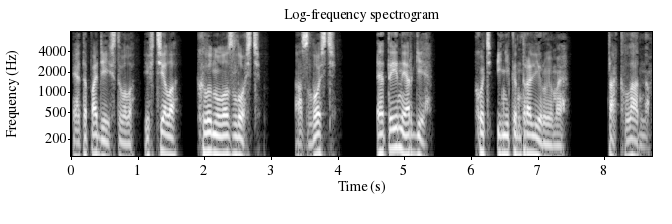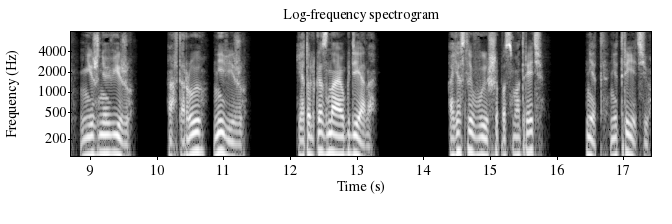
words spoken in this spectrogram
Это подействовало, и в тело хлынула злость. А злость — это энергия, хоть и неконтролируемая. Так, ладно, нижнюю вижу, а вторую не вижу. Я только знаю, где она. А если выше посмотреть? Нет, не третью.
